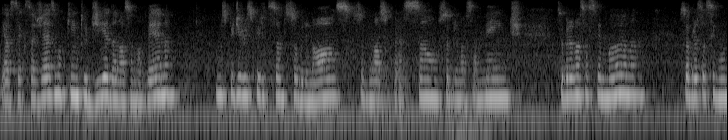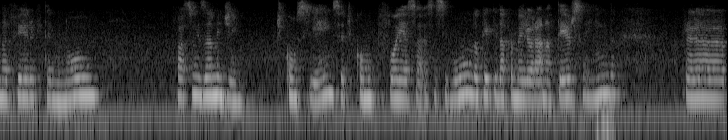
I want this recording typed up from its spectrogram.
é o 65 dia da nossa novena. Vamos pedir o Espírito Santo sobre nós, sobre o nosso coração, sobre nossa mente, sobre a nossa semana, sobre essa segunda-feira que terminou. Faça um exame de, de consciência de como foi essa, essa segunda, o que, que dá para melhorar na terça ainda, para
